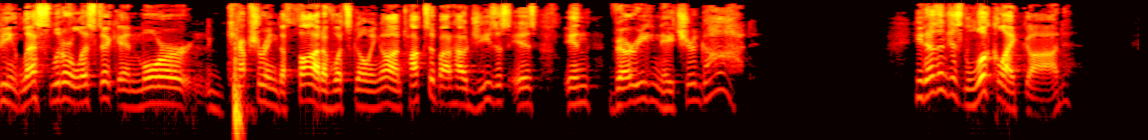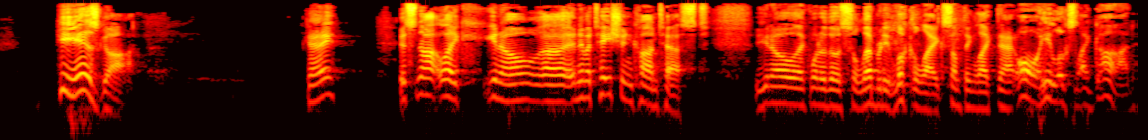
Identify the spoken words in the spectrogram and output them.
being less literalistic and more capturing the thought of what's going on, talks about how Jesus is in very nature God. He doesn't just look like God, He is God. Okay? It's not like, you know, uh, an imitation contest. You know, like one of those celebrity lookalikes, something like that. Oh, he looks like God.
